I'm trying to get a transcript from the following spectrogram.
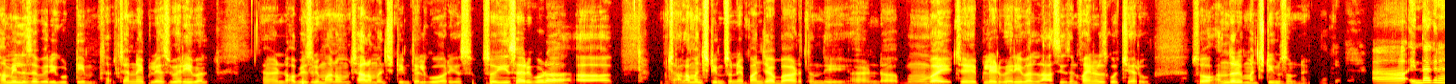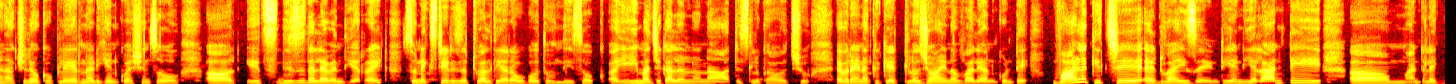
Tamil is a very good team. Chennai plays very well. And obviously మనం చాలా మంచి టీమ్ తెలుగు వారియర్స్. సో, ఈసారి కూడా ఆహ్, చాలా మంచి టీమ్స్ ఉన్నాయి. పంజాబ్ ఆడుతుంది. అండ్ ముంబై చే played very well last season ఫైనల్స్‌కొచ్చారు. సో, అందరూ మంచి టీమ్స్ ఉన్నాయి. ఓకే. ఆహ్, ఇందాక నేను యాక్చువల్లీ ఒక ప్లేయర్‌ని అడిగాను question. So, ah, it's this is the 11థ్ year right? So, next year is the 12థ్ ఇయర్ అవ్వబోతుంది. సో, ఈ మధ్య కాలంలో ఉన్న ఆర్టిస్ట్‌లు కావచ్చు, ఎవరైనా క్రికెట్‌లో జాయిన్ అవ్వాలి అనుకుంటే వాళ్ళకిచ్చే అడ్వైస్ ఏంటి? అండ్ ఎలాంటి ఆహ్, అంటే లైక్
